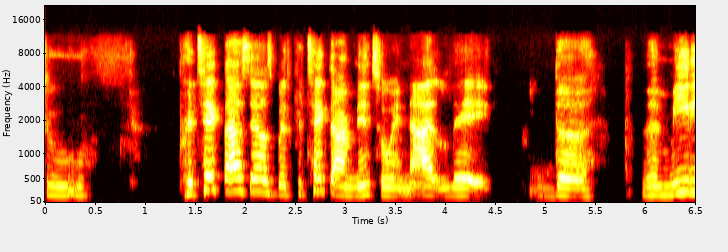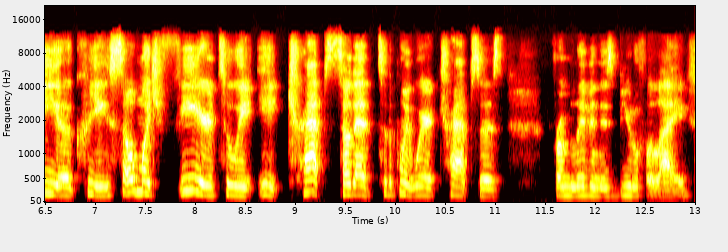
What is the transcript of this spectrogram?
to protect ourselves, but protect our mental and not let the the media creates so much fear to it it traps so that to the point where it traps us from living this beautiful life.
